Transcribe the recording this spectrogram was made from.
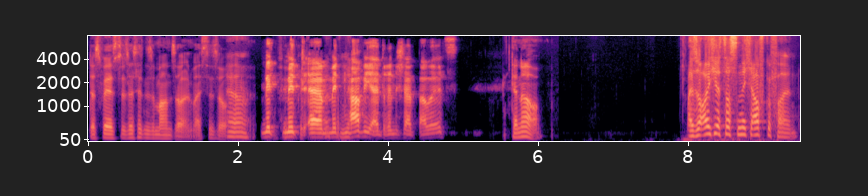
Das, wär's, das hätten sie machen sollen, weißt du so. Ja. Mit, mit, äh, mit Kaviar drin statt Bubbles. Genau. Also euch ist das nicht aufgefallen.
